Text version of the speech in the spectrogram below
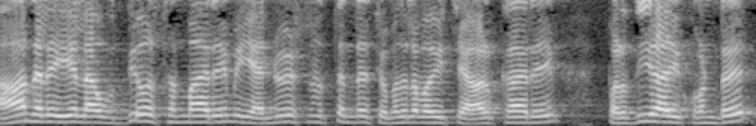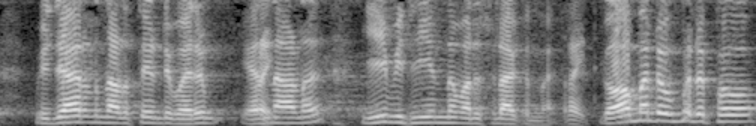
ആ നിലയിൽ ആ ഉദ്യോഗസ്ഥന്മാരെയും ഈ അന്വേഷണത്തിന്റെ ചുമതല വഹിച്ച ആൾക്കാരെയും പ്രതിയായിക്കൊണ്ട് വിചാരണ നടത്തേണ്ടി വരും എന്നാണ് ഈ വിധിയിൽ നിന്ന് മനസ്സിലാക്കുന്നത്. ഗവൺമെന്റ് മുമ്പിൽ ഇപ്പോൾ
